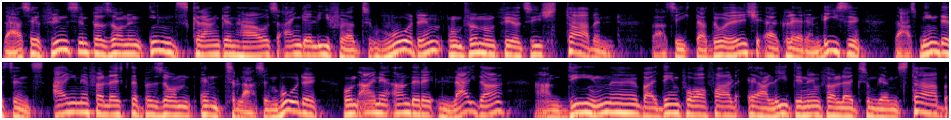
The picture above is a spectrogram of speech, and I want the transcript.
dass 15 Personen ins Krankenhaus eingeliefert wurden und 45 starben, was sich dadurch erklären ließe, dass mindestens eine verletzte Person entlassen wurde und eine andere leider an den äh, bei dem Vorfall erlittenen Verletzungen starb,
